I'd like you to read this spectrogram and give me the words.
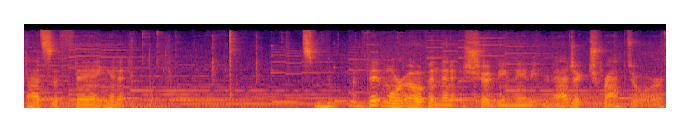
That's the thing, and it... It's a bit more open than it should be, maybe. Magic trapdoor.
